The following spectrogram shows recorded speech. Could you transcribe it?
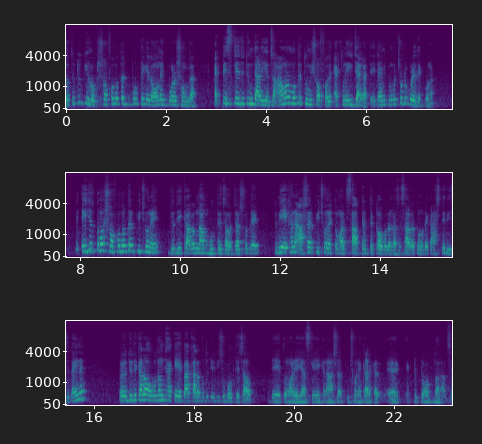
যতটুকুই হোক, সফলতা বলতে গেলে অনেক বড় সংজ্ঞা। একটা স্টেজে তুমি দাঁড়িয়েছো, আমার মতে তুমি সফল এখন এই জায়গাতে, এটা আমি তোমাকে ছোট করে দেখব না। এই যে তোমার সফলতার পিছনে যদি কারোর নাম বলতে চাও, যে আসলে তুমি এখানে আসার পিছনে তোমার স্যারদের তো একটা অবদান আছে, স্যাররা তোমাদেরকে আসতে দিয়েছে, তাই না? তো যদি কারও অবদান থাকে বা কারও প্রতি যদি কিছু বলতে চাও, যে তোমার এই আজকে এখানে আসার পিছনে কার কার একটু একটু অবদান আছে?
